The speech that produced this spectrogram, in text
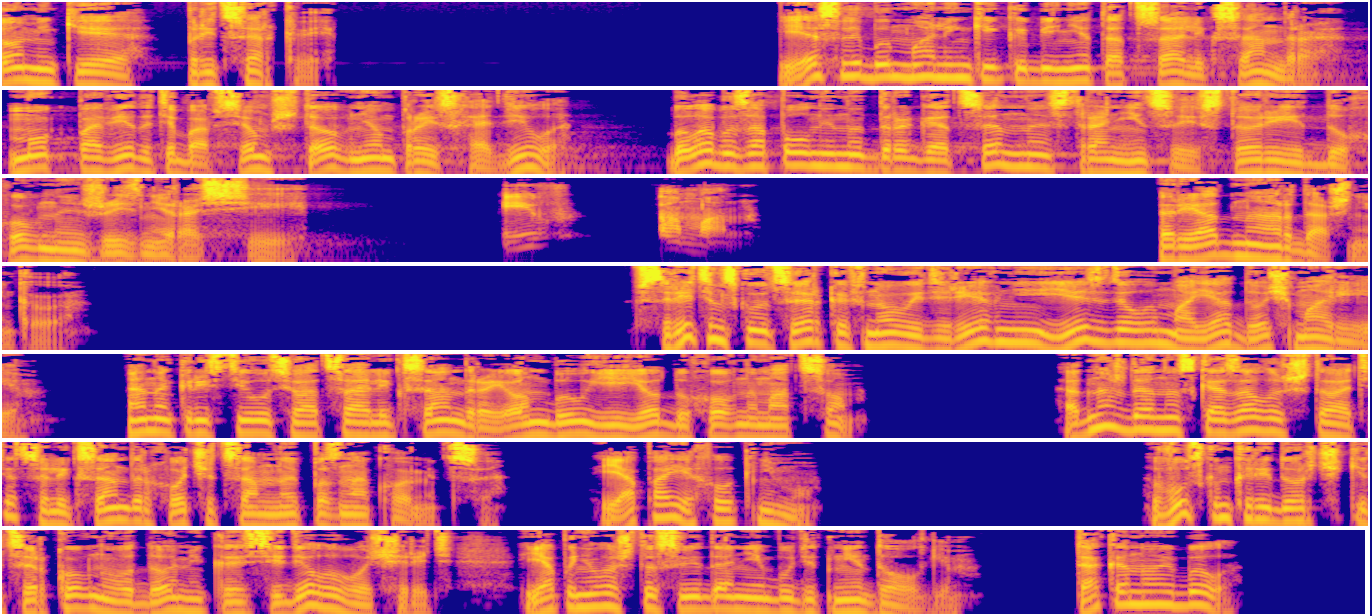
домике при церкви. Если бы маленький кабинет отца Александра мог поведать обо всем, что в нем происходило, была бы заполнена драгоценная страница истории духовной жизни России. Ив Аман Рядно Ардашникова В Сретенскую церковь новой деревни ездила моя дочь Мария. Она крестилась у отца Александра, и он был ее духовным отцом. Однажды она сказала, что отец Александр хочет со мной познакомиться. Я поехала к нему. В узком коридорчике церковного домика сидела очередь. Я поняла, что свидание будет недолгим. Так оно и было.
